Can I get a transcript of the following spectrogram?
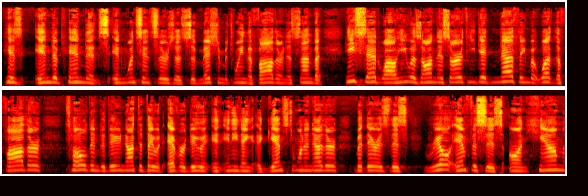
his independence. In one sense, there's a submission between the Father and the Son, but he said while he was on this earth, he did nothing but what the Father told him to do. Not that they would ever do anything against one another, but there is this real emphasis on him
